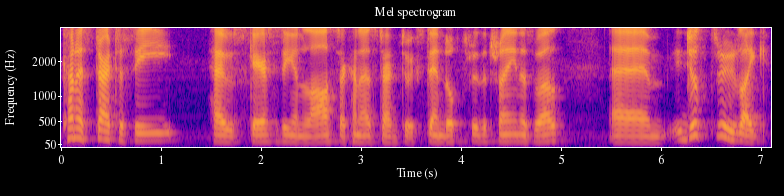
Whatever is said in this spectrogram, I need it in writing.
kind of start to see how scarcity and loss are kind of starting to extend up through the train as well. Um, just through like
